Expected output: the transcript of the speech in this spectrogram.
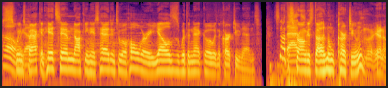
Oh swings back and hits him, knocking his head into a hole where he yells with an echo, and the cartoon ends. It's not That's- the strongest Donald cartoon, but you know,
